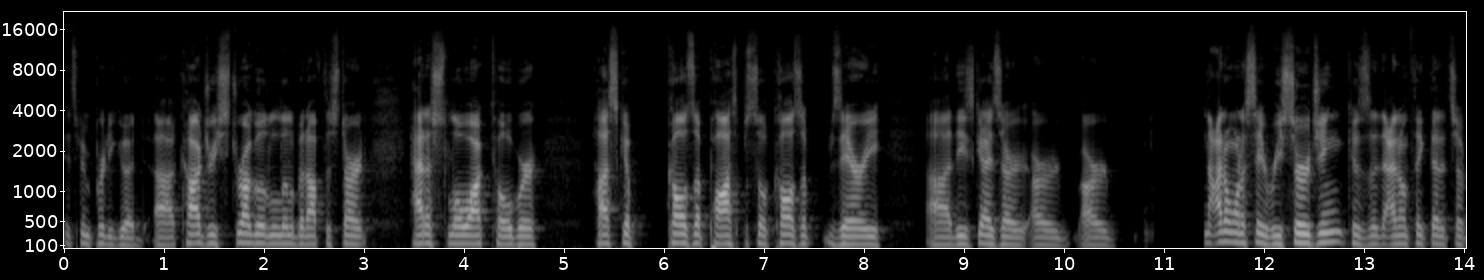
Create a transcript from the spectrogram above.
It's been pretty good. Uh, Kadri struggled a little bit off the start, had a slow October. Huska calls up Pospisil, calls up Zary. Uh, these guys are are are. I don't want to say resurging because I don't think that it's a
